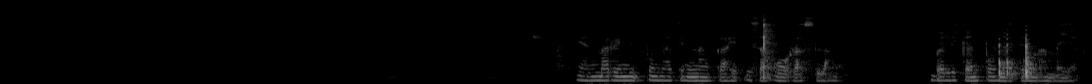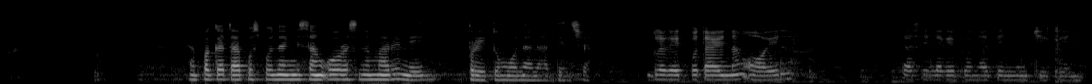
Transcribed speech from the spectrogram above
Yan, marinate po natin ng kahit isang oras lang. Balikan po natin mamaya. Ang pagkatapos po ng isang oras na marinade, prito muna natin siya. Maglagay po tayo ng oil. Tapos ilagay po natin yung chicken.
